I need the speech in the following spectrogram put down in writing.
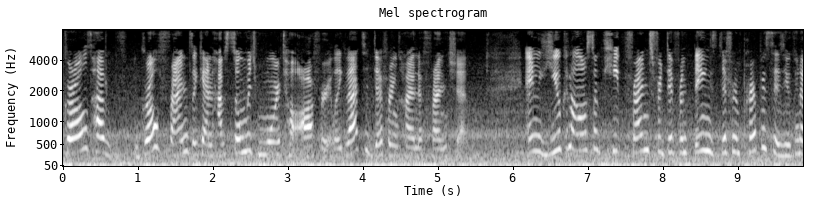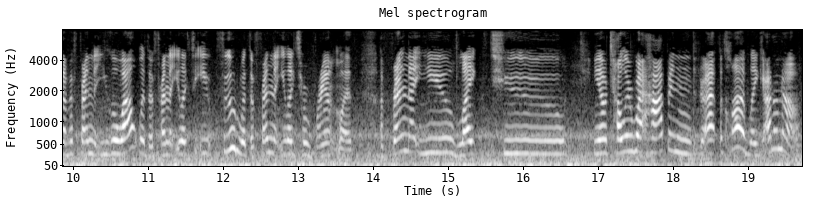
girls have girlfriends again have so much more to offer like that's a different kind of friendship and you can also keep friends for different things different purposes you can have a friend that you go out with a friend that you like to eat food with a friend that you like to rant with a friend that you like to you know tell her what happened at the club like i don't know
